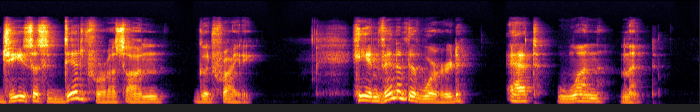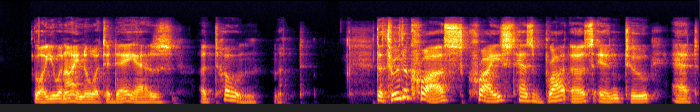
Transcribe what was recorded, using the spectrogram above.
Jesus did for us on Good Friday. He invented the word at one ment. Well, you and I know it today as atonement. That through the cross, Christ has brought us into at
